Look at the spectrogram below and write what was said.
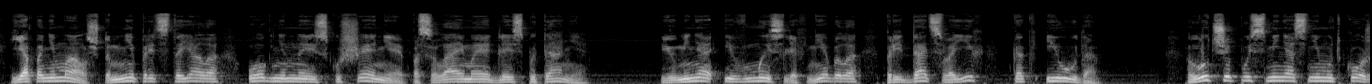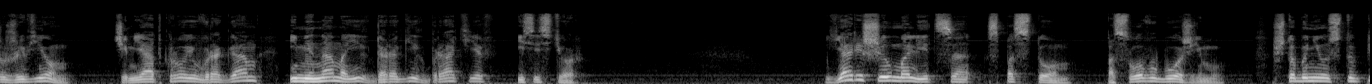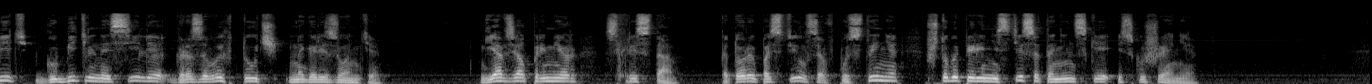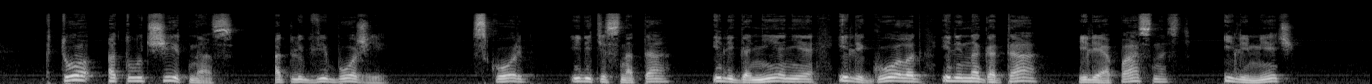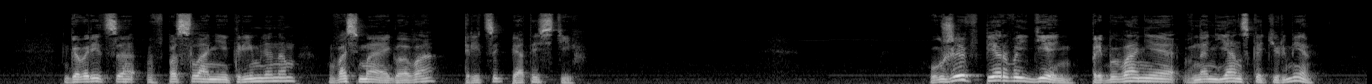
Я понимал, что мне предстояло огненное искушение, посылаемое для испытания, и у меня и в мыслях не было предать своих, как Иуда. Лучше пусть меня снимут кожу живьем, чем я открою врагам имена моих дорогих братьев и сестер я решил молиться с постом, по Слову Божьему, чтобы не уступить губительной силе грозовых туч на горизонте. Я взял пример с Христа, который постился в пустыне, чтобы перенести сатанинские искушения. Кто отлучит нас от любви Божьей? Скорбь или теснота, или гонение, или голод, или нагота – или опасность, или меч. Говорится в послании к римлянам, 8 глава, 35 стих. Уже в первый день пребывания в Наньянской тюрьме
